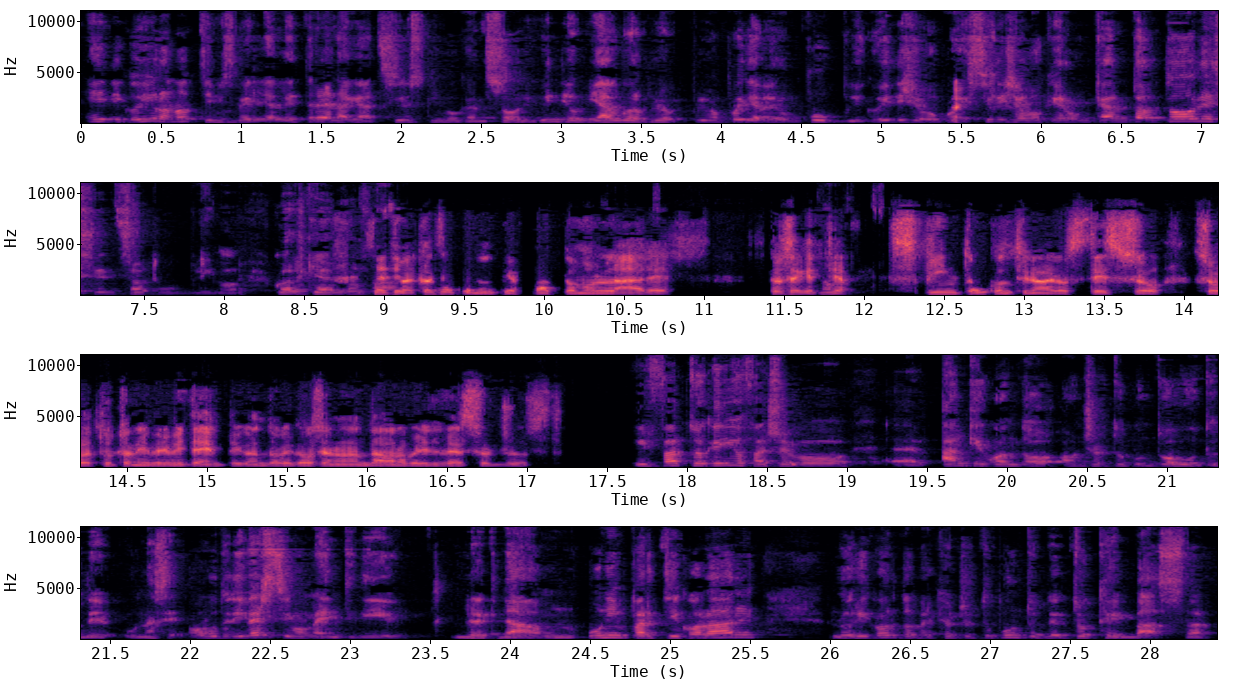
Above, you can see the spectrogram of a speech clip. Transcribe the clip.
E dico, io la notte mi sveglio alle tre, ragazzi, io scrivo canzoni, quindi io mi auguro prima, prima, o poi di avere un pubblico. Io dicevo questo, io dicevo che ero un cantautore senza pubblico qualche anno fa. Senti, ma cos'è che non ti ha fatto mollare? Cos'è che no. ti ha spinto a continuare lo stesso, soprattutto nei primi tempi, quando le cose non andavano per il verso giusto? Il fatto che io facevo, eh, anche quando a un certo punto ho avuto, una, ho avuto diversi momenti di breakdown, uno in particolare lo ricordo perché a un certo punto ho detto ok, basta,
